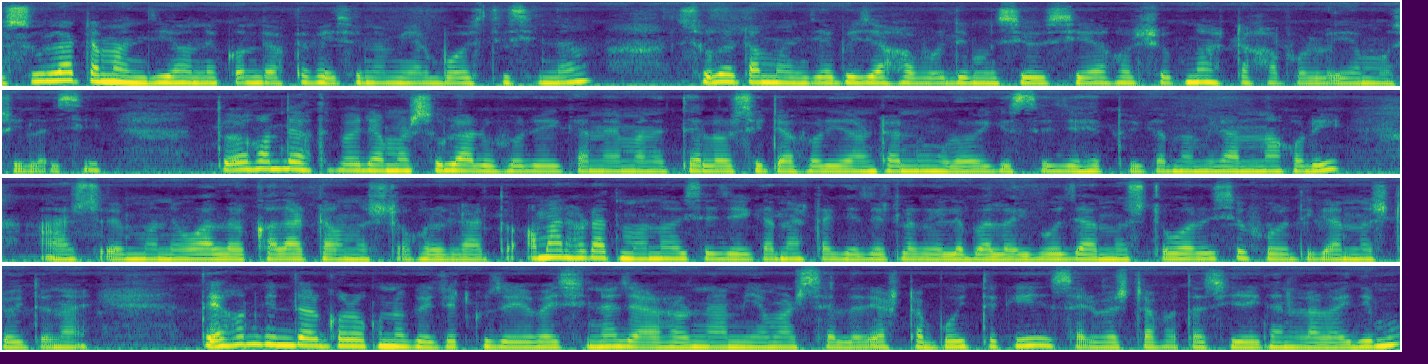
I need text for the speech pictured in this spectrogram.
তো চুলাটা মাঞ্জিয়া অনেকক্ষণ দেখতে পাইছেন আমি আর দিছি না। চুলাটা মাঞ্জিয়া ভিজা কাপড় দিয়ে মুছি উছি এখন শুকনো একটা কাপড় লইয়া মুছি তো এখন দেখতে পাই আমার চুলার উপরে এখানে মানে তেলের সিটা ফরি একটা নোংরা হয়ে গেছে, যেহেতু এখানে আমি রান্না করি আর মানে ওয়ালের কালারটাও নষ্ট করিল আর তো। আমার হঠাৎ মনে হয়েছে যে এখানে একটা গেজেট লাগাইলে ভালো হইব, যা নষ্ট করেছে ফোর দিকে নষ্ট হইতো না তো এখন কিন্তু আর ঘরে কোনো গেজেট খুঁজে পাইছি না, যার কারণে আমি আমার ছেলের একটা বই থেকে সার্ভিসটা পাতা ছিঁড়ে এখানে লাগাই দিমু।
